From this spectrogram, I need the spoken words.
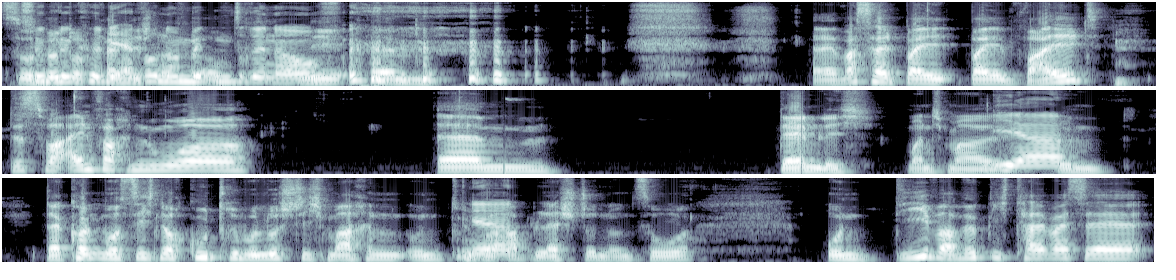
So, Zum Glück hört die einfach nur mittendrin auf. Nee, ähm, äh, was halt bei, bei Wald, das war einfach nur ähm, dämlich manchmal. Ja. Und da konnte man sich noch gut drüber lustig machen und drüber Ja. ablästern und so. Und die war wirklich teilweise,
